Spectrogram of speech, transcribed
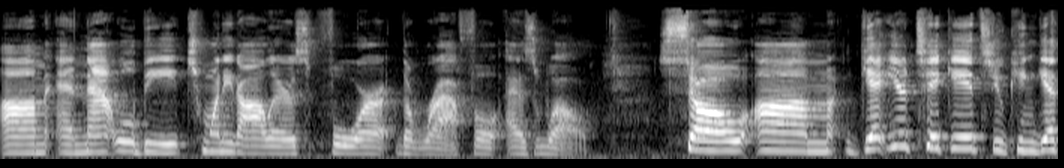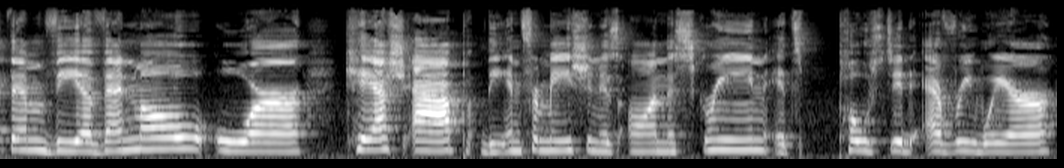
Um, and that will be $20 for the raffle as well. So um, get your tickets. You can get them via Venmo or Cash App. The information is on the screen, it's posted everywhere.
